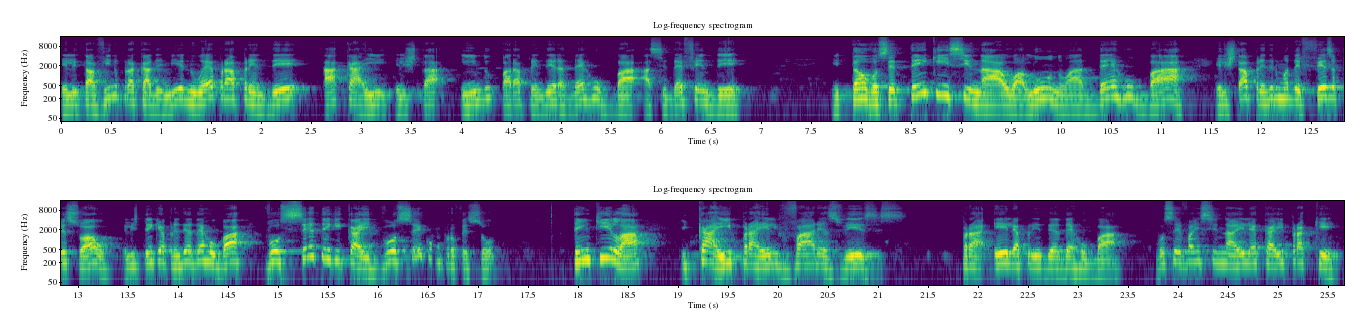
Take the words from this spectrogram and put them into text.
ele está vindo para a academia não é para aprender a cair, ele está indo para aprender a derrubar, a se defender. Então, você tem que ensinar o aluno a derrubar. Ele está aprendendo uma defesa pessoal. Ele tem que aprender a derrubar. Você tem que cair. Você, como professor, tem que ir lá e cair para ele várias vezes para ele aprender a derrubar. Você vai ensinar ele a cair para quê?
